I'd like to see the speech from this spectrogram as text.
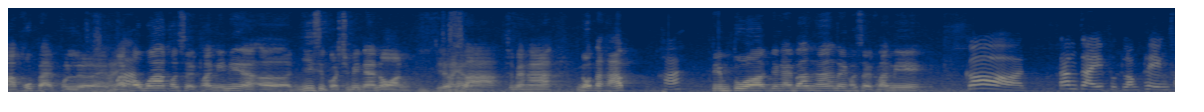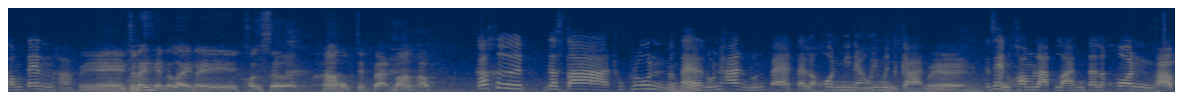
มาครบ 8 คนเลยใช่หมายความว่าคอนเสิร์ตครั้งนี้เนี่ยเอ่อ20 กว่าชีวิตแน่นอนใช่เดอะสตาร์ใช่ไหมฮะนดนะครับ คะ เตรียมตัวยังไงบ้างฮะในคอนเสิร์ตครั้งนี้ ก็ตั้งใจฝึกร้องเพลงซ้อมเต้นค่ะ นี่จะได้เห็นอะไรในคอนเสิร์ต 5 6 7 8 บ้างครับ ก็คือ The Star ทุกรุ่น ตั้งแต่รุ่น 5 ถึงรุ่น 8 แต่ละคนมีแนวไม่เหมือนกันนี่ก็จะเห็นความหลากหลายของแต่ละคน ครับ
